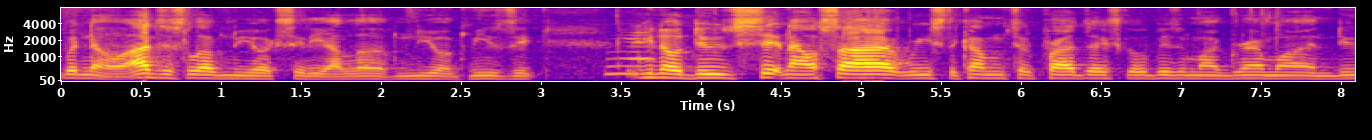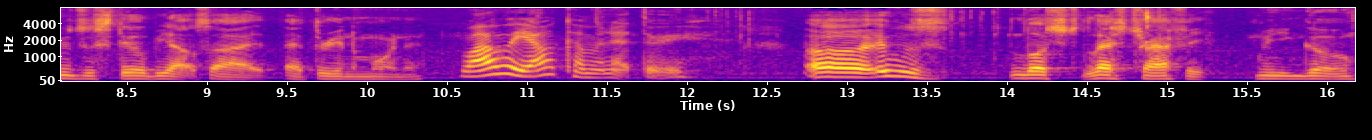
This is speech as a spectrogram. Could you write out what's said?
But no, I just love New York City. I love New York music. You know, dudes sitting outside. We used to come to the projects, go visit my grandma, and dudes would still be outside at three in the morning. Why were y'all coming at three? Uh, it was less less traffic when you go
